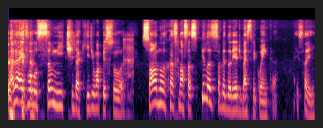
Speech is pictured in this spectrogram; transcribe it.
Olha a evolução nítida aqui de uma pessoa. Só no- com as nossas pílulas de sabedoria de Mestre Guenca. É isso aí.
